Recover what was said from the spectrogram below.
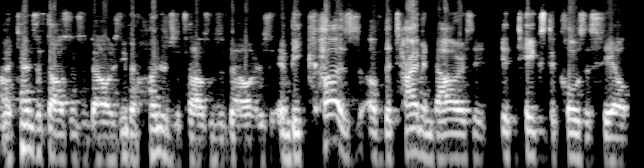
uh, tens of thousands of dollars even hundreds of thousands of dollars. And because of the time and dollars it, it takes to close a sale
